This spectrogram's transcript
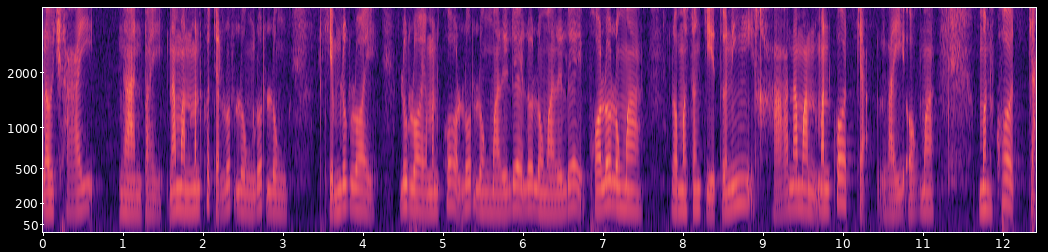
เราใช้งานไปน้ำมันมันก็จะลดลงลดลง เข็มลูกลอย ลูกลอยมันก็ลดลงมาเรื่อยๆลดลงมาเรื่อยๆ พอลดลงมา เรามาสังเกตตัวนี้ขาน้ำมันมันก็จะไหลออกมา มันก็จะ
